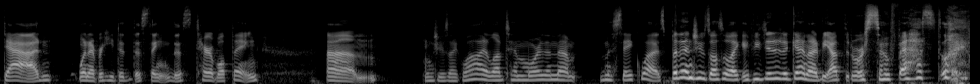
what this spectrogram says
dad whenever he did this thing this terrible thing. Um and she was like, "Well, I loved him more than that mistake was." But then she was also like, "If you did it again, I'd be out the door so fast." like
